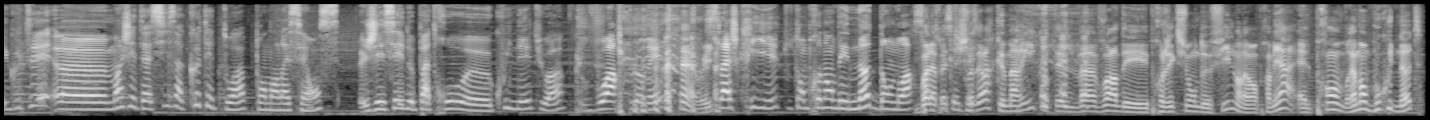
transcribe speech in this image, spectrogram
Écoutez, euh, moi j'étais assise à côté de toi pendant la séance. J'ai essayé de pas trop euh, couiner, tu vois, voire pleurer, Oui. slash crier, tout en prenant des notes dans le noir. C'est Voilà, un truc parce qu'il faut fais. savoir que Marie, quand elle va voir des projections de films en avant-première, elle prend vraiment beaucoup de notes.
